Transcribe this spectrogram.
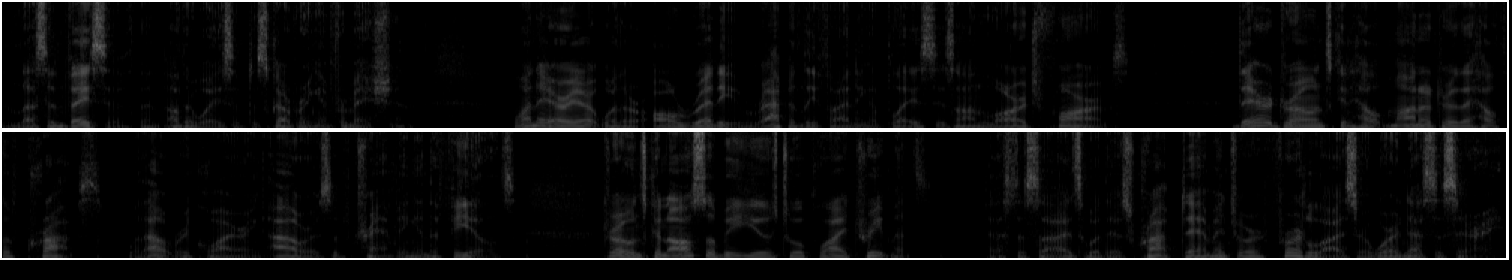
and less invasive than other ways of discovering information. One area where they're already rapidly finding a place is on large farms. There, drones can help monitor the health of crops without requiring hours of tramping in the fields. Drones can also be used to apply treatments, pesticides where there's crop damage, or fertilizer where necessary.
